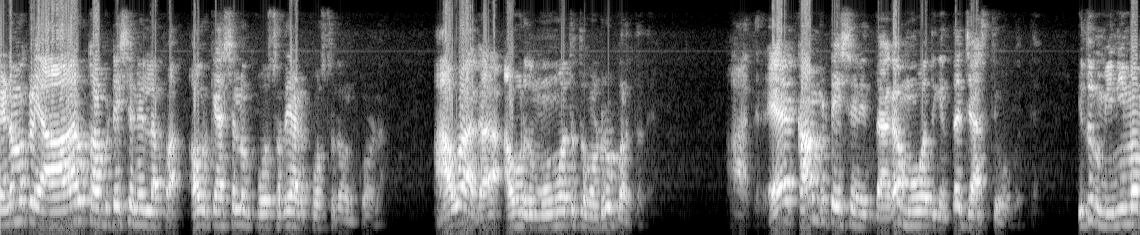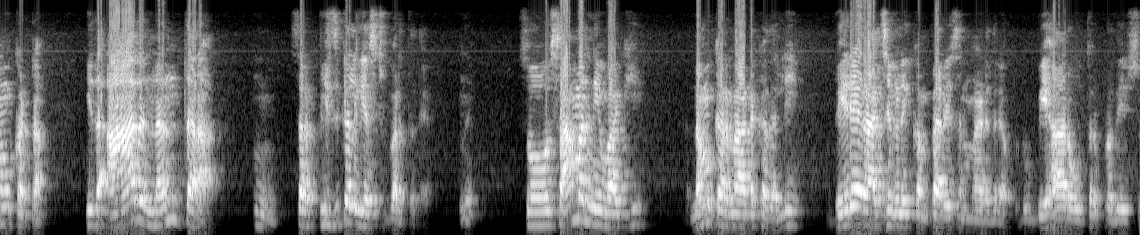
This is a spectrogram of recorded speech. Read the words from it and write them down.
ಹೆಣ್ಮಕ್ಳು ಯಾರು ಕಾಂಪಿಟೇಷನ್ ಇಲ್ಲಪ್ಪ. ಅವ್ರ ಕ್ಯಾಶ್ ಅಲ್ಲಿ ಒಂದು ಪೋಸ್ಟ್ ಅದ ಎರಡು ಪೋಸ್ಟ್ ಅದ ಅನ್ಕೋಣ ಆವಾಗ ಅವ್ರದ್ದು ಮೂವತ್ತು ತಗೊಂಡ್ರು ಬರ್ತದೆ. ಆದ್ರೆ ಕಾಂಪಿಟೇಷನ್ ಇದ್ದಾಗ ಮೂವತ್ತಕ್ಕಿಂತ ಜಾಸ್ತಿ ಹೋಗುತ್ತೆ. ಇದು ಮಿನಿಮಮ್ ಕಟ್ ಇದು ಆದ ನಂತರ, ಹ್ಮ್ ಸರ್ ಫಿಸಿಕಲ್ ಎಷ್ಟು ಬರ್ತದೆ? ಸೊ ಸಾಮಾನ್ಯವಾಗಿ ನಮ್ಮ ಕರ್ನಾಟಕದಲ್ಲಿ ಬೇರೆ ರಾಜ್ಯಗಳಿಗೆ ಕಂಪ್ಯಾರಿಸನ್ ಮಾಡಿದ್ರೆ ಬಿಹಾರ, ಉತ್ತರ ಪ್ರದೇಶ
